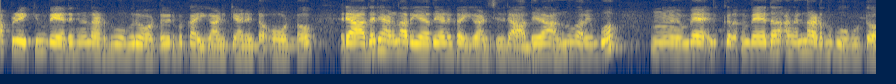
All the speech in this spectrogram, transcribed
അപ്പോഴേക്കും വേദ ഇങ്ങനെ നടന്നു പോകുമ്പോൾ ഒരു ഓട്ടോ വരുമ്പോൾ കൈ കാണിക്കാണ് കേട്ടോ. ഓട്ടോ രാധരാണെന്ന് അറിയാതെയാണ് കൈ കാണിച്ചത്. രാധരാണെന്ന് പറയുമ്പോൾ വേദ അങ്ങനെ നടന്നു പോകും കേട്ടോ.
